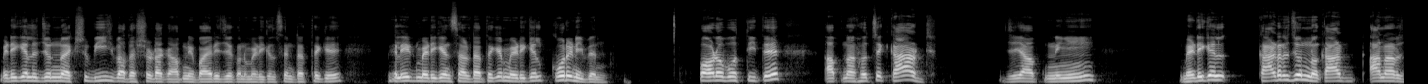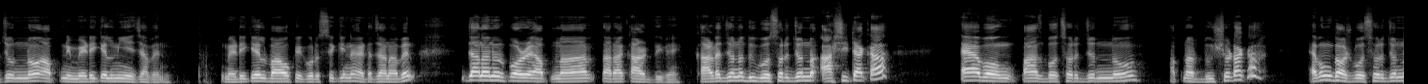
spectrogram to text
মেডিকেলের জন্য একশো বিশ বা দেড়শো টাকা আপনি বাইরে যে কোনো মেডিকেল সেন্টার থেকে ভ্যালিড মেডিকেল সেন্টার থেকে মেডিকেল করে নেবেন। পরবর্তীতে আপনার হচ্ছে কার্ড যে আপনি মেডিকেল কার্ডের জন্য কার্ড আনার জন্য আপনি মেডিকেল নিয়ে যাবেন। মেডিকেল বা ওকে করেছে কি না এটা জানাবেন। জানানোর পরে আপনার তারা কার্ড দিবে। কার্ডের জন্য দুই বছরের জন্য আশি টাকা এবং পাঁচ বছরের জন্য আপনার দুশো টাকা এবং দশ বছরের জন্য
